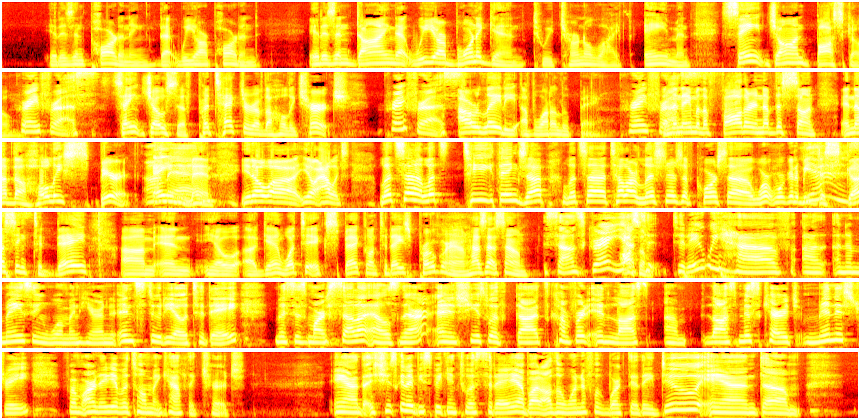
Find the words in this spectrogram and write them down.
it is in pardoning that we are pardoned, it is in dying that we are born again to eternal life. Amen. Saint John Bosco, Pray for us. Saint Joseph, protector of the Holy Church, Pray for us. Our Lady of Guadalupe. Pray for In us. In the name of the Father and of the Son and of the Holy Spirit. Amen. You know, uh, you know, Alex, let's uh, let's tee things up. Let's uh, tell our listeners, of course, uh, what we're going to be Yes. discussing today, um, and you know, again, what to expect on today's program. How's that sound? Sounds great. Yeah. Awesome. t- today we have uh, an amazing woman here in, in studio today, Mrs. Marcella Elsner, and she's with God's Comfort in Loss um, Loss Miscarriage Ministry from Our Lady of Atonement Catholic Church. And she's going to be speaking to us today about all the wonderful work that they do, and um,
